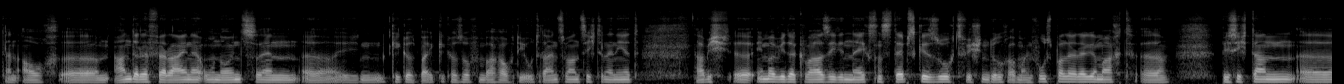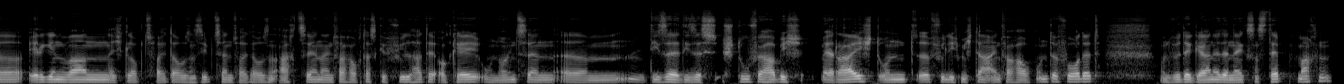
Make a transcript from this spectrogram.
dann auch äh, andere Vereine, U19 äh, in Kickers, bei Kickers Offenbach auch die U23 trainiert. Habe ich äh, immer wieder quasi die nächsten Steps gesucht, zwischendurch auch meinen Fußballlehrer gemacht, äh, bis ich dann irgendwann, ich glaube 2017, 2018, einfach auch das Gefühl hatte, hatte, okay, U19, ähm, diese, diese Stufe habe ich erreicht und äh, fühle ich mich da einfach auch unterfordert und würde gerne den nächsten Step machen.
